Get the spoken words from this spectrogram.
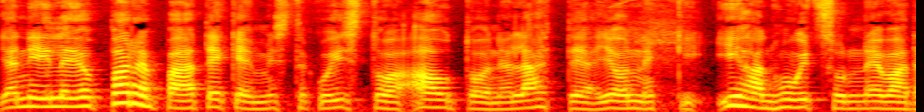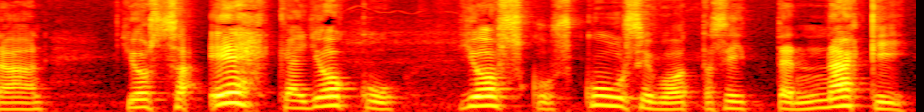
Ja niillä ei ole parempaa tekemistä kuin istua autoon ja lähteä jonnekin ihan huitsun Nevadaan, jossa ehkä joku joskus kuusi vuotta sitten näki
